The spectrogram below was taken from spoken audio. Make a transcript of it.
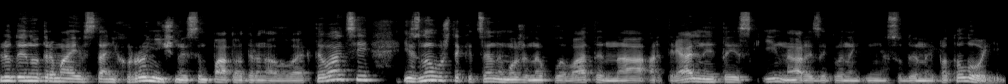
людину, тримає в стані хронічної симпатоадреналової активації, і знову ж таки це не може не впливати на артеріальний тиск і на ризик виникнення судинної патології.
